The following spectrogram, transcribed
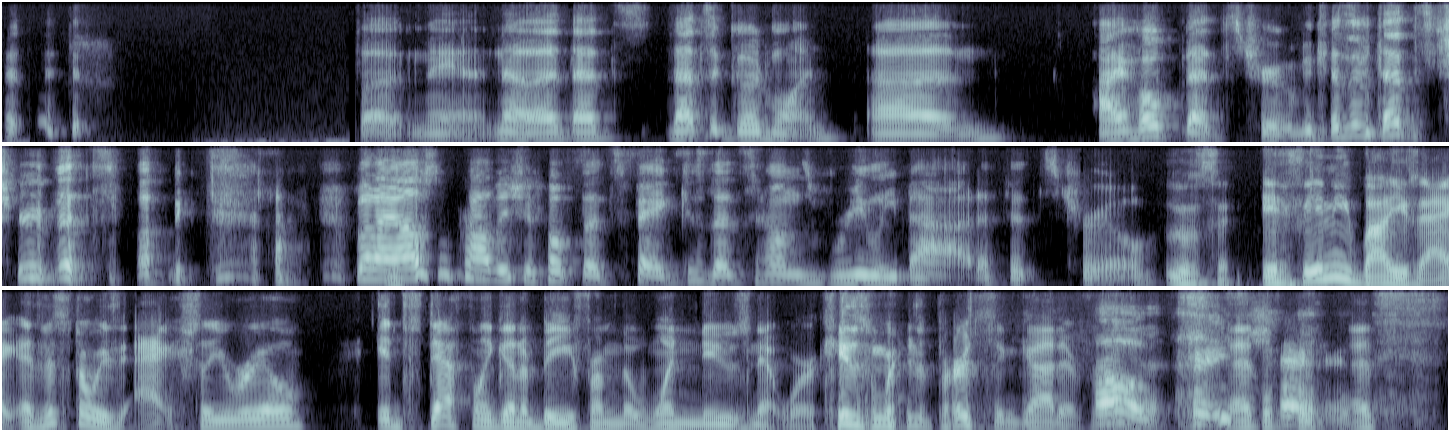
but man, no, that, that's that's a good one. Um, I hope that's true because if that's true, that's funny. but I also probably should hope that's fake because that sounds really bad if it's true. Listen, if anybody's act, if this story's actually real, it's definitely gonna be from the One News Network. Is where the person got it from. Oh, for that's, sure. that's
